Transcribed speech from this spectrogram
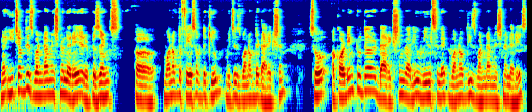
Now each of this one-dimensional array represents uh, one of the face of the cube which is one of the direction. So according to the direction value we'll select one of these one-dimensional arrays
